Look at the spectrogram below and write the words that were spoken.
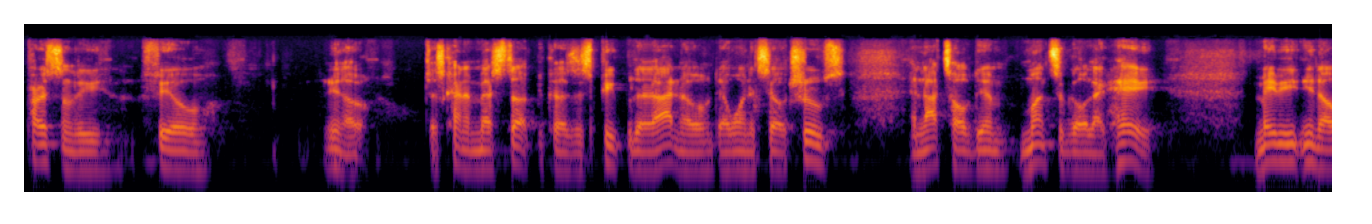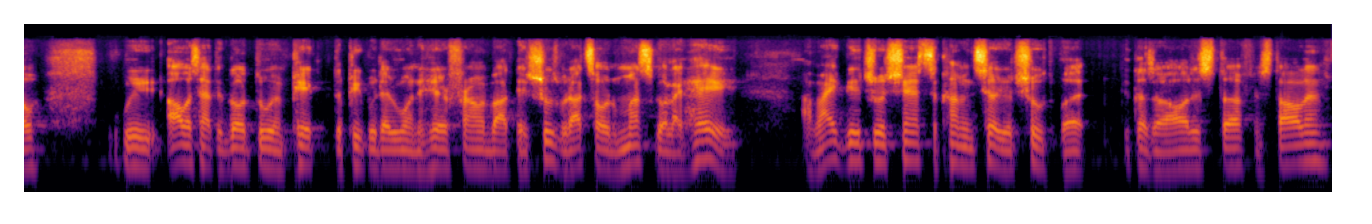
personally feel, you know, just kind of messed up because it's people that I know that want to tell truths. And I told them months ago, like, hey, maybe, you know, we always have to go through and pick the people that we want to hear from about their truths. But I told them months ago, like, hey, I might get you a chance to come and tell your truth, but because of all this stuff installing,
